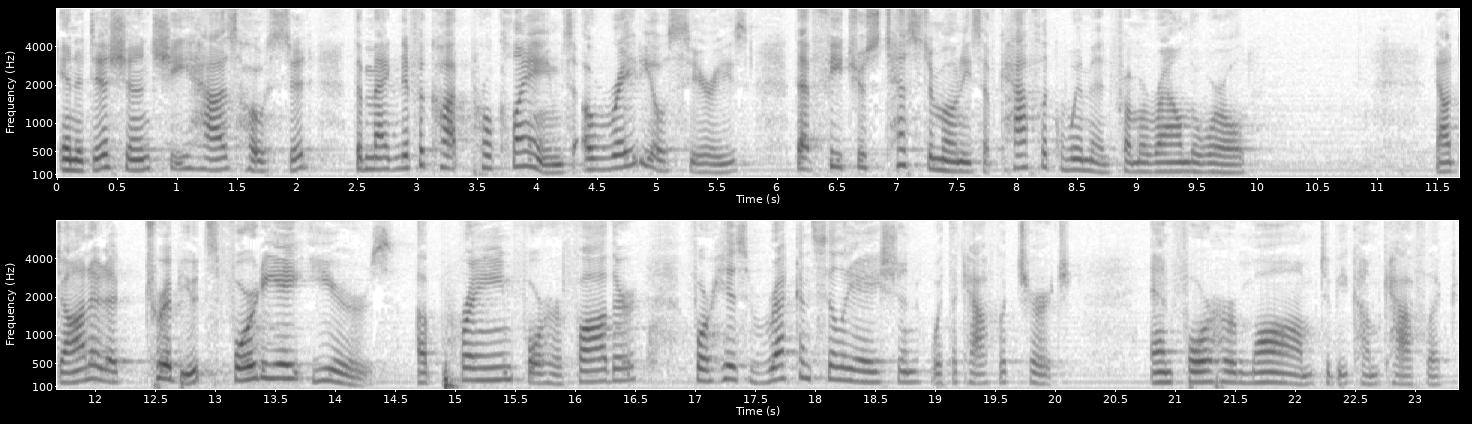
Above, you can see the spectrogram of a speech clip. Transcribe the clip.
In addition, she has hosted the Magnificat Proclaims, a radio series that features testimonies of Catholic women from around the world. Now, Donna attributes 48 years of praying for her father, for his reconciliation with the Catholic Church, and for her mom to become Catholic.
